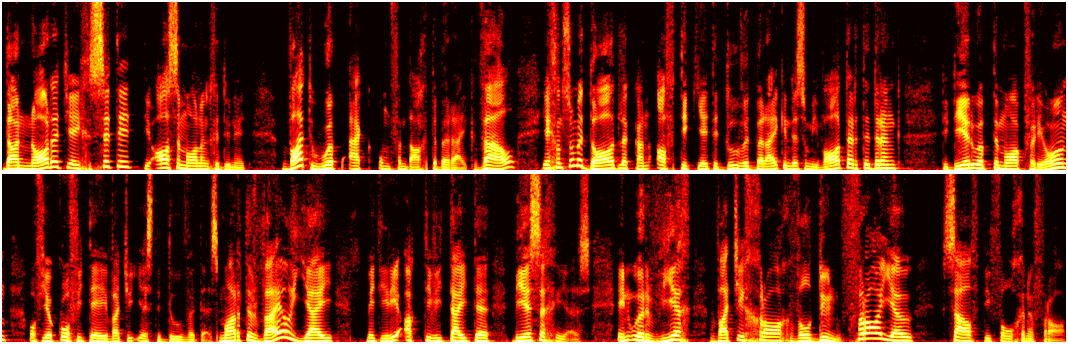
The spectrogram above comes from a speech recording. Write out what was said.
dan nadat jy gesit het, die asemhaling gedoen het, wat hoop ek om vandag te bereik? Wel, jy gaan sommer dadelik kan aftik jy het 'n doelwit bereik en dis om die water te drink, die deur oop te maak vir die hond of jou koffie te hê wat jou eerste doelwit is. Maar terwyl jy met hierdie aktiwiteite besig is en oorweeg wat jy graag wil doen, vra jouself die volgende vraag.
